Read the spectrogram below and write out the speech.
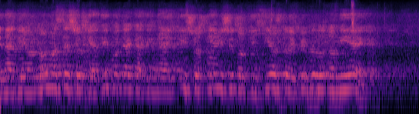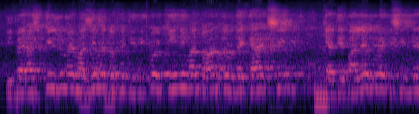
Εναντιονόμαστε σε οποιαδήποτε ακαδημαϊκή ισοτίμηση των πτυχίων στο επίπεδο των ΙΕΚ. Υπερασπίζουμε μαζί με το φοιτητικό κίνημα το άρθρο 16 και αντιπαλεύουμε τις συνέ...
